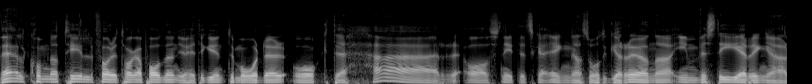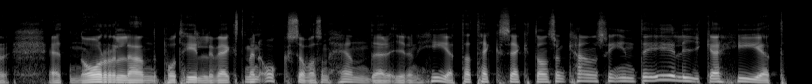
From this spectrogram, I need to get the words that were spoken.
Välkomna till Företagarpodden. Jag heter Günther Mårder och det här avsnittet ska ägnas åt gröna investeringar, ett Norrland på tillväxt, men också vad som händer i den heta techsektorn som kanske inte är lika het.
